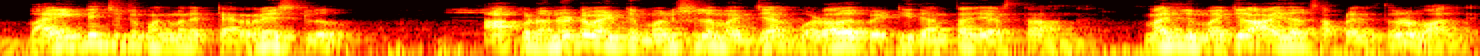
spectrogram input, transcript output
బయట నుంచి వచ్చిన కొంతమంది టెర్రరిస్టులు అక్కడ ఉన్నటువంటి మనుషుల మధ్య గొడవలు పెట్టి ఇదంతా చేస్తా ఉన్నారు. మళ్ళీ మధ్యలో ఆయుధాలు సప్లై చేస్తాడు వాళ్ళే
